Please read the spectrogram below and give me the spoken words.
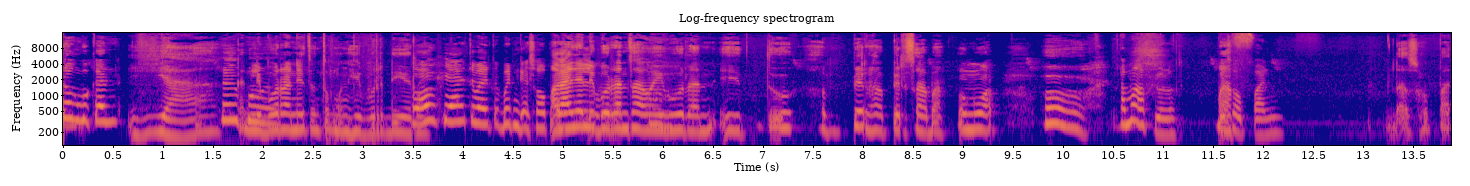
dong bukan. Iya, kan liburan itu untuk menghibur diri. Maaf ya teman-teman gak sopan. Makanya liburan sama hiburan itu hampir-hampir sama, menguap. Oh, Ah, maaf dulu. Gak Maaf. sopan. tidak sopan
